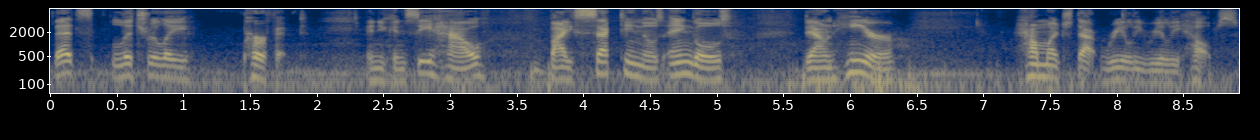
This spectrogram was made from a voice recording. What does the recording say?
That's literally perfect. And you can see how bisecting those angles down here, how much that really, really helps.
